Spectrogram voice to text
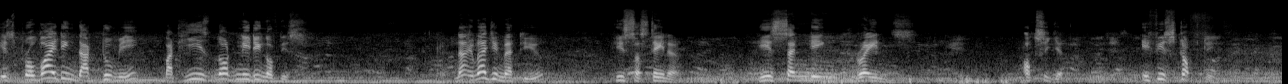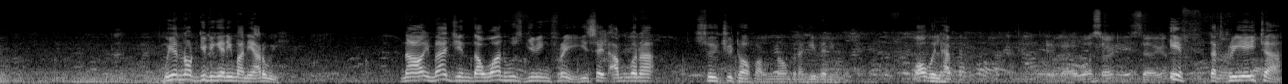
is providing that to me, but He is not needing of this. Now imagine Matthew, He's sustainer. He is sending rains, oxygen. If He stopped it, we are not giving any money, are we? Now imagine the one who's giving free. He said, I'm gonna switch it off. I'm not gonna give anymore. What will happen? If, uh, what, sorry? Say that again? If the creator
